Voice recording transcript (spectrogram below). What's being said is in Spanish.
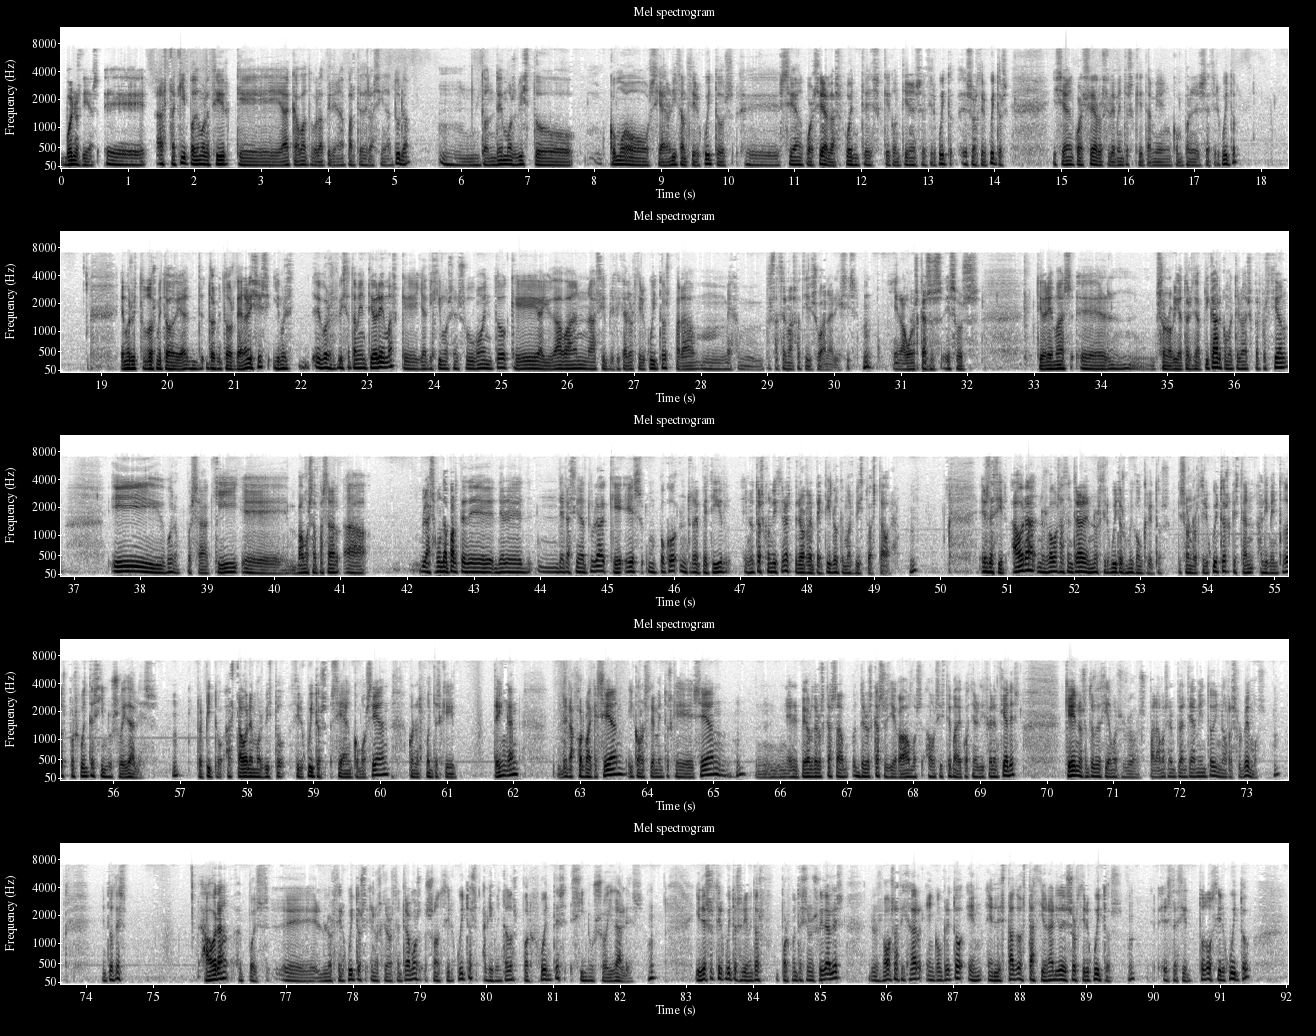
Buenos días. Eh, hasta aquí podemos decir que ha acabado la primera parte de la asignatura, mm, donde hemos visto cómo se analizan circuitos, eh, sean cuales sean las fuentes que contienen esos circuitos, y sean cuales sean los elementos que también componen ese circuito. Hemos visto dos métodos de, análisis y hemos, hemos, visto también teoremas que ya dijimos en su momento que ayudaban a simplificar los circuitos para mm, pues, hacer más fácil su análisis. Y en algunos casos esos teoremas eh, son obligatorios de aplicar, como el teorema de superposición. Y bueno, pues aquí eh, vamos a pasar a la segunda parte de, la asignatura que es un poco repetir en otras condiciones, pero repetir lo que hemos visto hasta ahora. Es decir, ahora nos vamos a centrar en unos circuitos muy concretos, que son los circuitos que están alimentados por fuentes sinusoidales. Repito, hasta ahora hemos visto circuitos sean como sean, con las fuentes que tengan, de la forma que sean y con los elementos que sean. En el peor de los casos llegábamos a un sistema de ecuaciones diferenciales que nosotros decíamos, los paramos en planteamiento y no resolvemos. Entonces, ahora, pues eh, los circuitos en los que nos centramos son circuitos alimentados por fuentes sinusoidales. Y de esos circuitos alimentados por fuentes sinusoidales nos vamos a fijar en concreto en el estado estacionario de esos circuitos. Es decir, todo circuito,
